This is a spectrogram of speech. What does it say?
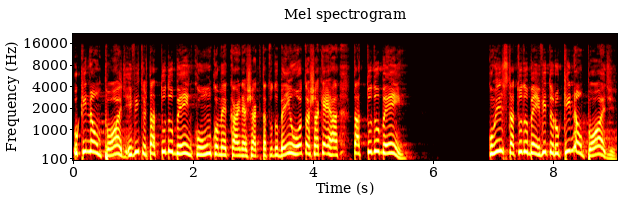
O que não pode, e Vitor, está tudo bem com um comer carne e achar que está tudo bem, e o outro achar que é errado. Está tudo bem. Com isso está tudo bem. Vitor, o que não pode,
